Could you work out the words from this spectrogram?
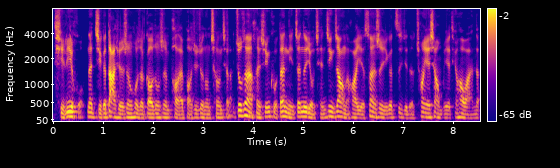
体力活，那几个大学生或者高中生跑来跑去就能撑起来，就算很辛苦，但你真的有钱进账的话，也算是一个自己的创业项目，也挺好玩的。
